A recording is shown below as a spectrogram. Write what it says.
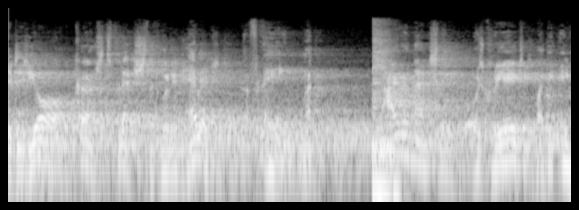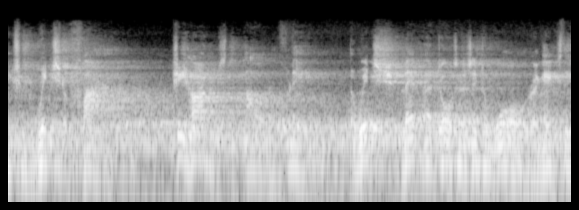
It is your cursed flesh that will inherit the flame. Pyromancy was created by the ancient witch of fire. She harnessed the power of flame. The witch led her daughters into war against the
